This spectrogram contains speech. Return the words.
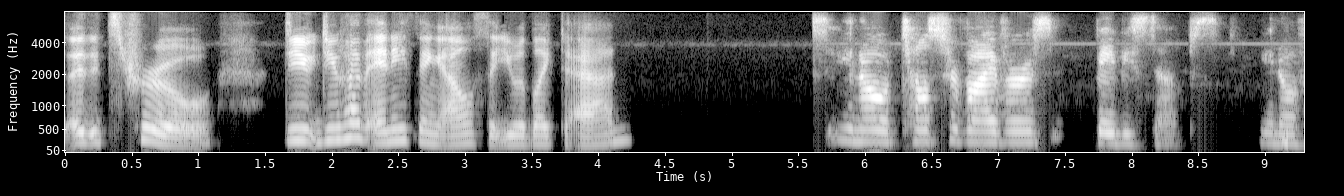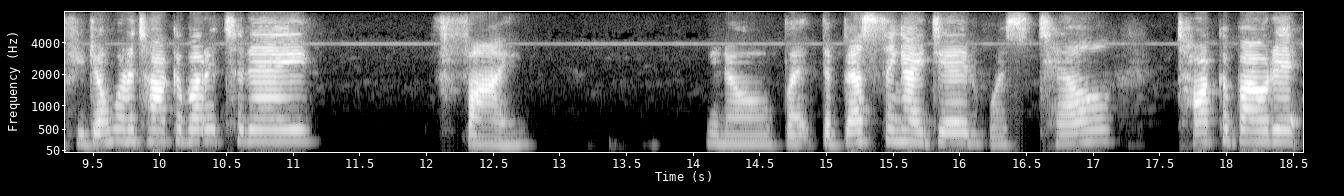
it's true. Do you do you have anything else that you would like to add? You know, tell survivors baby steps. You know, if you don't want to talk about it today, fine. You know, but the best thing I did was tell, talk about it.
